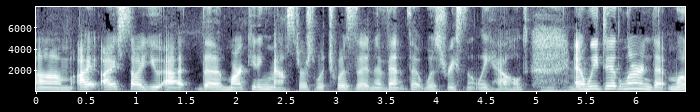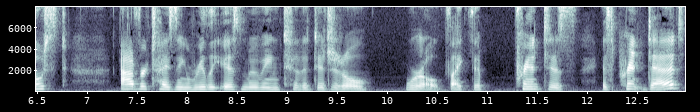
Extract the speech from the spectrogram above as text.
um, I, I, saw you at the Marketing Masters, which was an event that was recently held. Mm-hmm. And we did learn that most advertising really is moving to the digital world. Like the print is is print dead?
